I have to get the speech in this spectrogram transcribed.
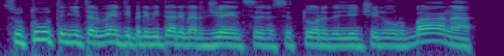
Su tutti gli interventi per evitare emergenze nel settore dell'igiene urbana,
